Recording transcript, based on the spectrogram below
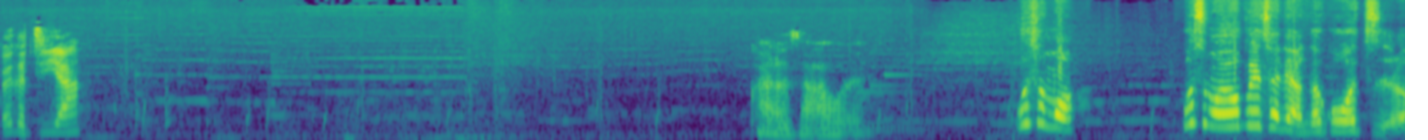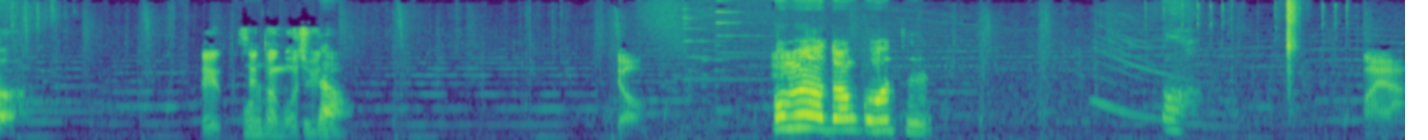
有一个鸡呀、看了啥回？为什么？为什么又变成两个锅子了？谁谁端过去的？有。我没有端锅子，哦，妈呀！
